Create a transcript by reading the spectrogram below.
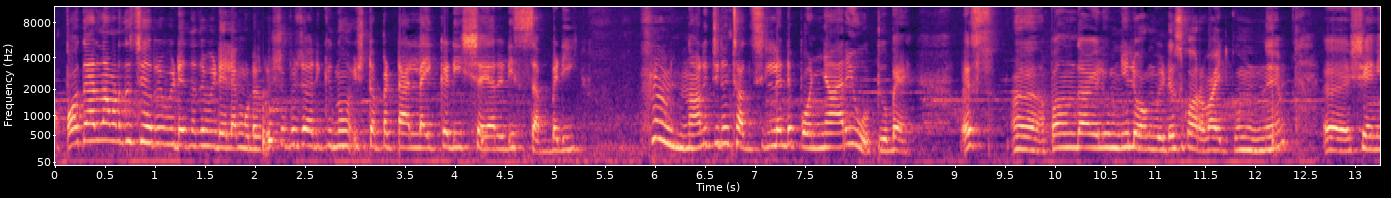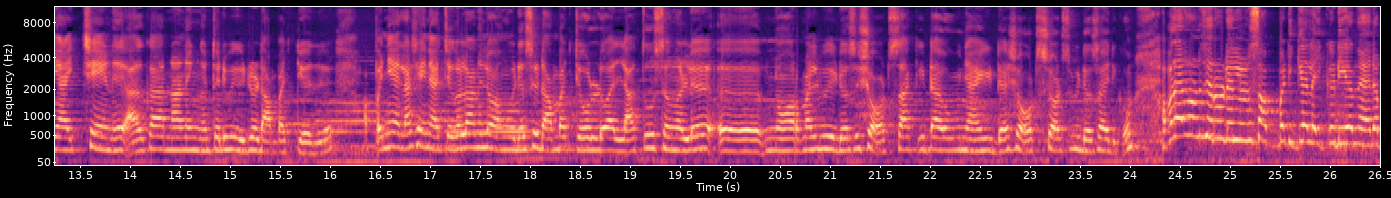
അപ്പോൾ അതായിരുന്നു നമ്മുടെ ചെറിയ വീഡിയോ ഇന്നത്തെ വീഡിയോ എല്ലാം കൂടെ. ഇഷ്ടപ്പെട്ടായിരിക്കുന്നു ഇഷ്ടപ്പെട്ടാൽ ലൈക്ക് അടി ഷെയർ അടി സബ് അടി. നാളെ ഇച്ചിരി ചതിച്ചില്ല എന്റെ പൊന്നാര യൂട്യൂബേ. യെസ് അപ്പോൾ എന്തായാലും ഇനി ലോങ് വീഡിയോസ് കുറവായിരിക്കും ഇന്ന്. ശനിയാഴ്ചയാണ്. അത് കാരണമാണ് ഇങ്ങനത്തെ ഒരു വീഡിയോ ഇടാൻ പറ്റിയത്. അപ്പം ഇനി എല്ലാ ശനിയാഴ്ചകളിലാണ് ലോങ് വീഡിയോസ് ഇടാൻ പറ്റുള്ളൂ. അല്ലാത്ത ദിവസങ്ങളിൽ നോർമൽ വീഡിയോസ് ഷോർട്സ് ആക്കിയിട്ടാവും ഞാൻ ഇടുക. ഷോർട്സ് ഷോർട്സ് വീഡിയോസ് ആയിരിക്കും. അപ്പോൾ അതാണ് ഒരു സബ് അടിക്കുക ലൈക്ക് അടിക്കുക നേരെ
